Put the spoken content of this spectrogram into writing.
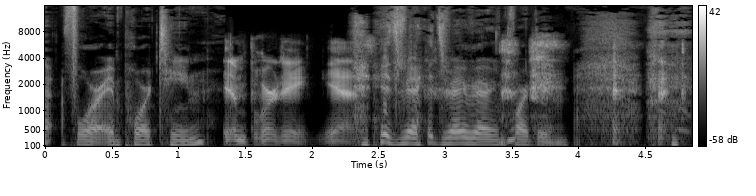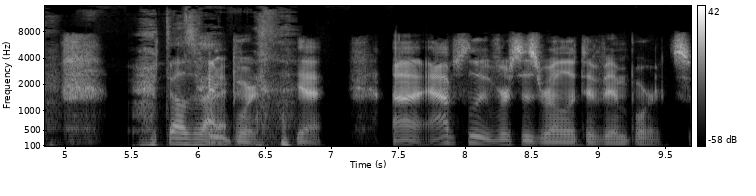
for importing. Importing, yes. it's very, it's very, very important. Tell us about Import, it. yeah. Uh, absolute versus relative imports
